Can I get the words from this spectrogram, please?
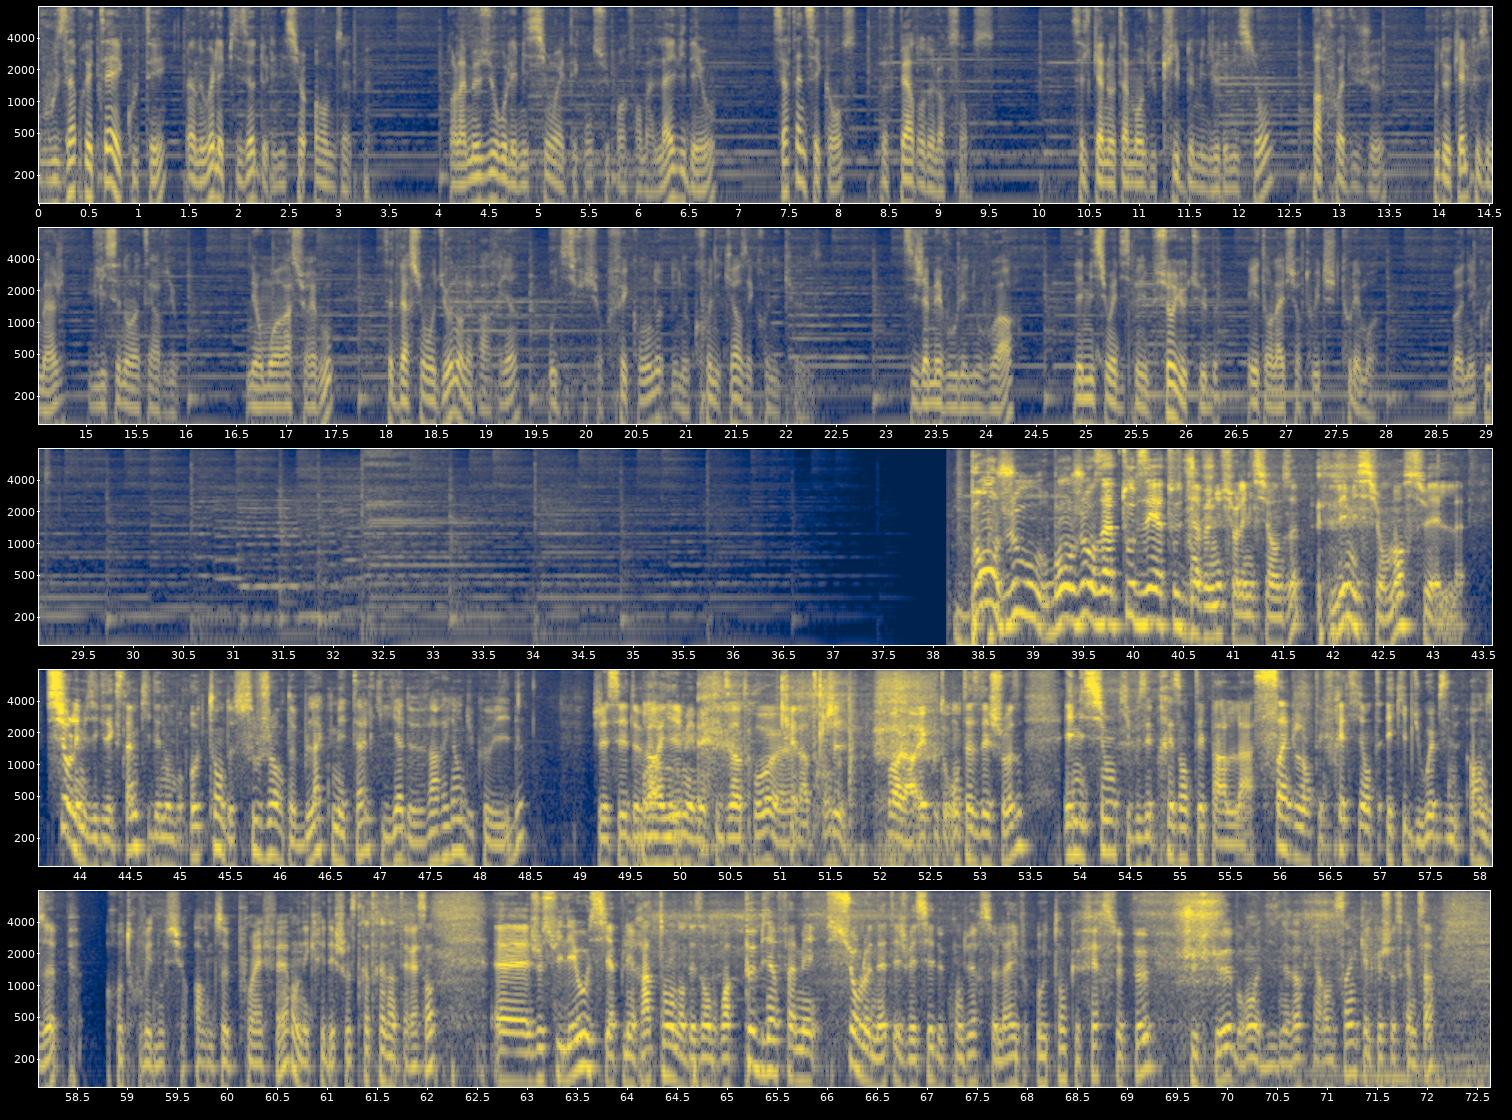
Vous vous apprêtez à écouter un nouvel épisode de l'émission Hands Up. Dans la mesure où l'émission a été conçue pour un format live vidéo, certaines séquences peuvent perdre de leur sens. C'est le cas notamment du clip de milieu d'émission, parfois du jeu, ou de quelques images glissées dans l'interview. Néanmoins, rassurez-vous, cette version audio n'enlèvera rien aux discussions fécondes de nos chroniqueurs et chroniqueuses. Si jamais vous voulez nous voir, l'émission est disponible sur YouTube et est en live sur Twitch tous les mois. Bonne écoute Bonjour, bonjour à toutes et à tous, bienvenue sur l'émission Hands Up, l'émission mensuelle sur les musiques extrêmes qui dénombre autant de sous-genres de black metal qu'il y a de variants du Covid. J'ai essayé de varier mes, mes petites intros. euh, Quelle intro. Voilà, écoute, on teste des choses. Émission qui vous est présentée par la cinglante et frétillante équipe du webzine Hands Up. Retrouvez-nous sur handsup.fr, on écrit des choses très très intéressantes. Euh, je suis Léo, aussi appelé Raton dans des endroits peu bien famés sur le net, et je vais essayer de conduire ce live autant que faire se peut, jusque bon, 19h45, quelque chose comme ça.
